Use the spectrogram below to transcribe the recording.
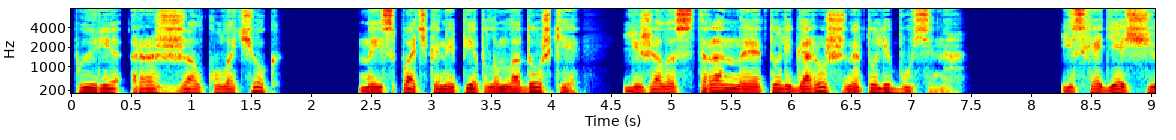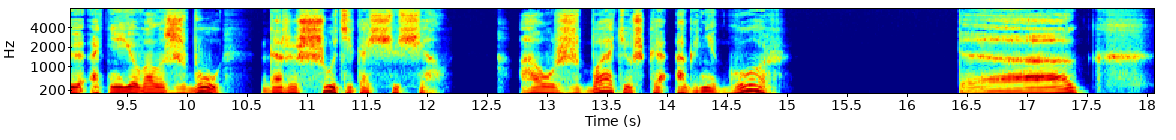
Пыря разжал кулачок, на испачканной пеплом ладошке лежала странная то ли горошина, то ли бусина. Исходящую от нее волжбу даже Шутик ощущал. А уж батюшка Огнегор... «Так...»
